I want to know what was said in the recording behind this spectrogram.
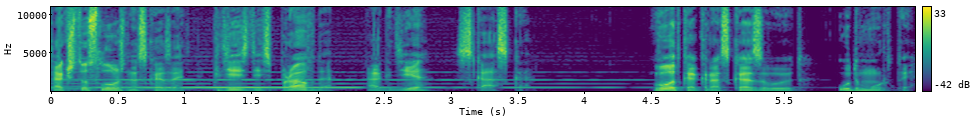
Так что сложно сказать, где здесь правда, а где сказка. Вот как рассказывают удмурты.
